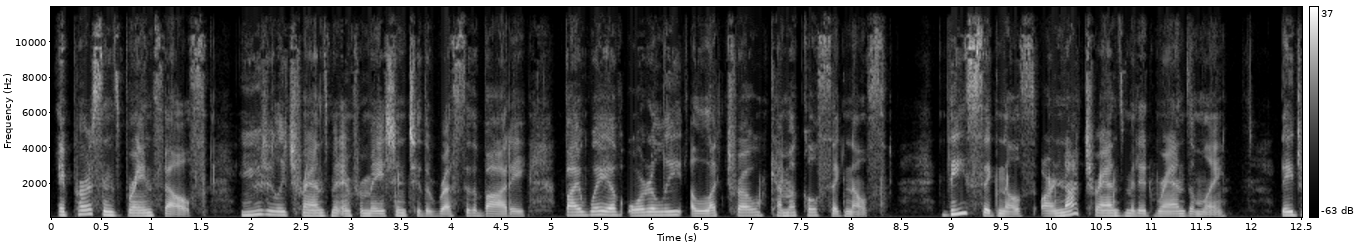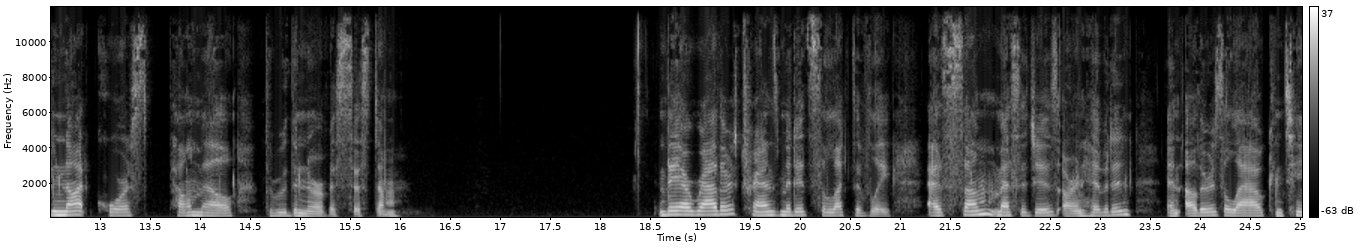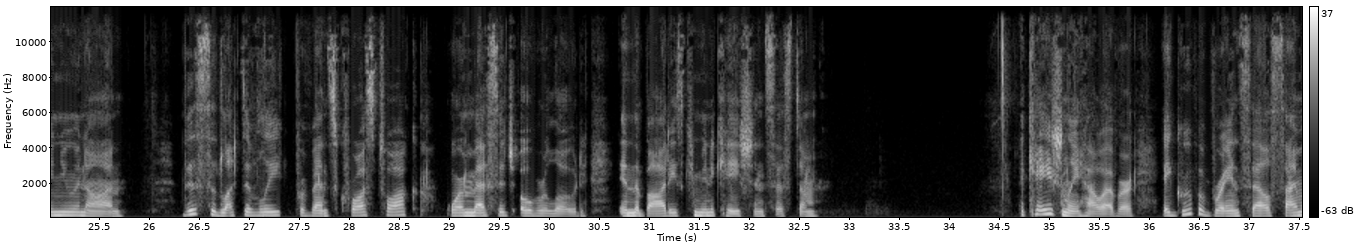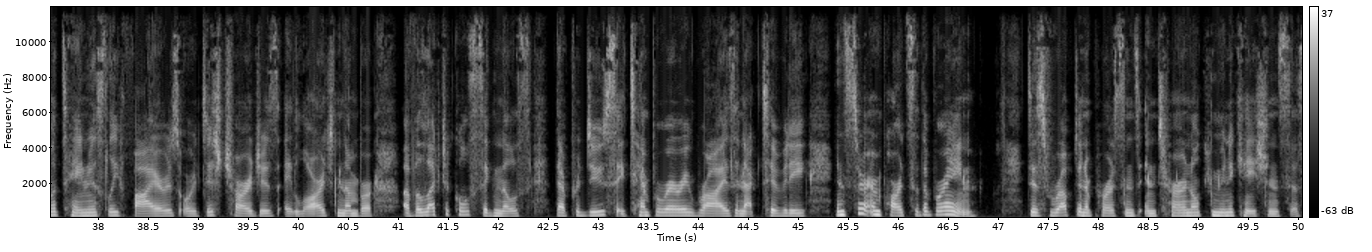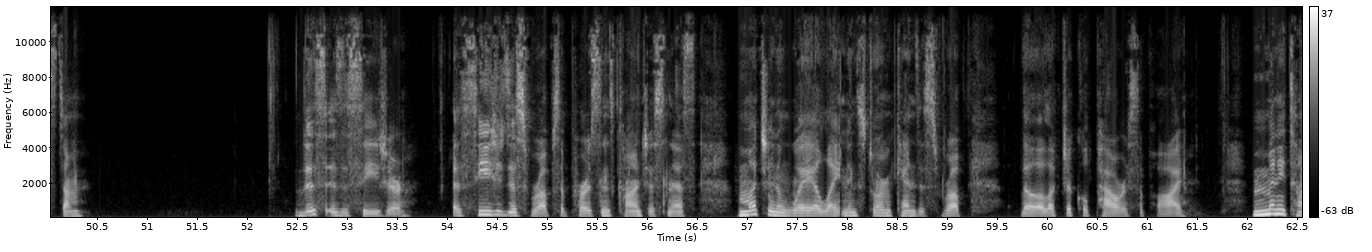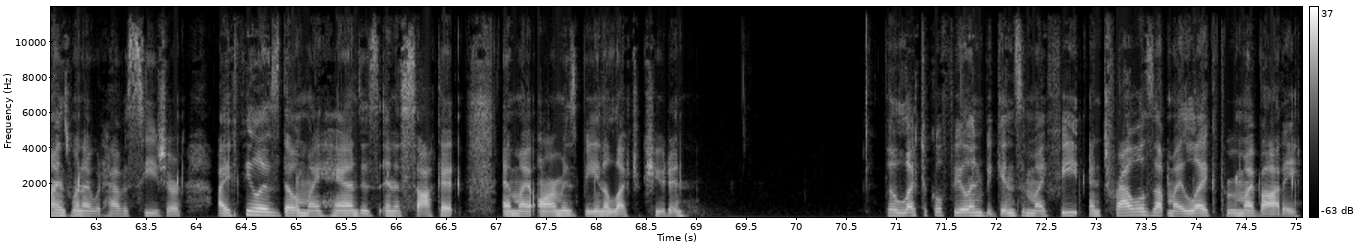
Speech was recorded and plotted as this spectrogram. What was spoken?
A person's brain cells usually transmit information to the rest of the body by way of orderly electrochemical signals. These signals are not transmitted randomly. They do not course pell-mell through the nervous system. They are rather transmitted selectively, as some messages are inhibited and others allow continuing on. This selectively prevents crosstalk or message overload in the body's communication system. Occasionally, however, a group of brain cells simultaneously fires or discharges a large number of electrical signals that produce a temporary rise in activity in certain parts of the brain, disrupting a person's internal communication system. This is a seizure. A seizure disrupts a person's consciousness, much in a way a lightning storm can disrupt the electrical power supply. Many times when I would have a seizure, I feel as though my hand is in a socket and my arm is being electrocuted. The electrical feeling begins in my feet and travels up my leg through my body.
